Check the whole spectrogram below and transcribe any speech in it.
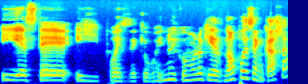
Y este, y pues de que bueno, ¿y cómo lo quieres? No, pues encaja.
